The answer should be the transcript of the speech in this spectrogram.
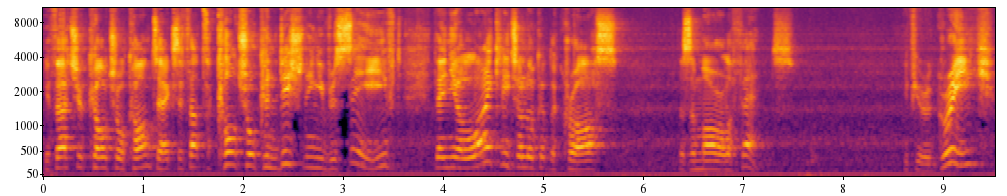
if that's your cultural context, if that's the cultural conditioning you've received, then you're likely to look at the cross as a moral offense. If you're a Greek,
